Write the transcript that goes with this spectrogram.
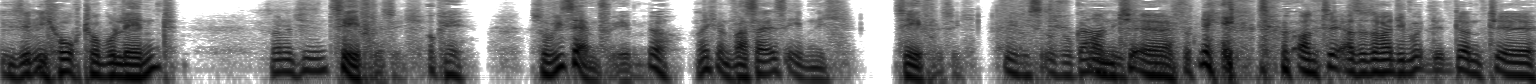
Die sind Mhm. nicht hochturbulent, sondern die sind zähflüssig. Okay. So wie Senf eben. Ja. Nicht? Und Wasser ist eben nicht zähflüssig. Nee, nicht so, so gar und, nicht. Äh, nee. und äh, also sag mal, die, und äh,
